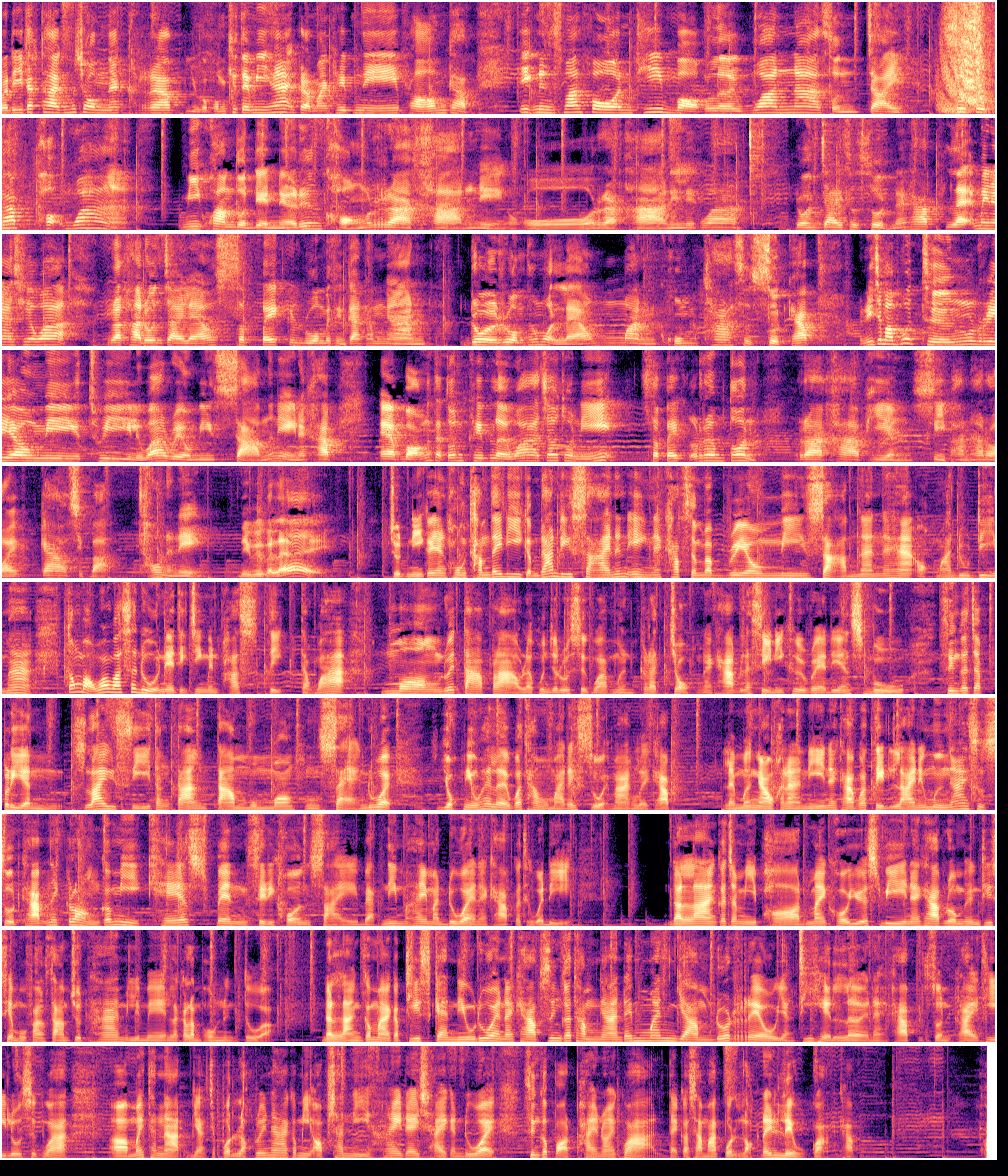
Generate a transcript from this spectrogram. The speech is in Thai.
สวัสดีทักทายคุณผู้ชมนะครับ อยู่กับผมคิวเตมีฮะกลับมาคลิปนี้พร้อมกับอีกหนึ่งสมาร์ทโฟนที่บอกเลยว่าน่าสนใจ สุดๆครับเพราะว่ามีความโดดเด่นในเรื่องของราคานั่นเองโอ้โห ราคานี่เรียกว่า โดนใจสุดๆนะครับ และไม่น่าเชื่อว่า ราคาโดนใจแล้วสเปครวมไปถึงการทำงาน โดยรวมทั้งหมดแล้วมันคุ้มค่าสุดๆครับ วันนี้จะมาพูดถึง Realme 3 หรือว่า Realme 3 นั่นเองนะครับ แอบบอกตั้งแต่ต้นคลิปเลยว่าเจ้าตัวนี้สเปคเริ่มต้นราคาเพียง 4,590 บาท เท่านั้นเอง รีวิวกันเลย จุดนี้ก็ยังคงทำได้ดีกับด้านดีไซน์นั่นเองนะครับสำหรับ Realme 3 นั้นนะฮะ ออกมาดูดีมาก ต้องบอกว่าวัสดุเนี่ยจริง ๆ เป็นพลาสติก แต่ว่ามองด้วยตาเปล่าแล้วคุณจะรู้สึกว่าเหมือนกระจกนะครับ และสีนี้คือ Radiance Blue ซึ่งก็จะเปลี่ยนไล่สีต่างๆ ตามมุมมองของแสงด้วย ยกนิ้วให้เลยว่าทำออกมาได้สวยมากเลยครับ และเมื่อเงาขนาดนี้นะครับก็ติดลายนิ้วมือง่ายสุดๆครับในกล่องก็มีเคสเป็นซิลิโคนใสแบบนิ่มให้มาด้วยนะครับก็ถือว่าดี ด้านล่างก็จะมีพอร์ตไมโคร USB นะครับรวมถึงที่เสียบหูฟัง 3.5มิลลิเมตรและก็ลำโพง 1 ตัว ด้านหลังก็มากับที่สแกนนิ้วด้วยนะครับ ซึ่งก็ทำงานได้มั่นยำรวดเร็วอย่างที่เห็นเลยนะครับ ส่วนใครที่รู้สึกว่าไม่ถนัดอยากจะปลดล็อกด้วยหน้าก็มีออปชันนี้ให้ได้ใช้กันด้วย ซึ่งก็ปลอดภัยน้อยกว่า แต่ก็สามารถปลดล็อกได้เร็วกว่าครับ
